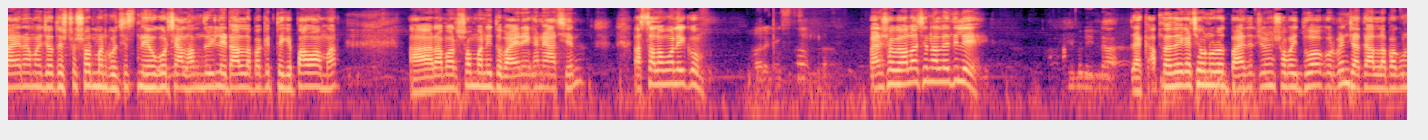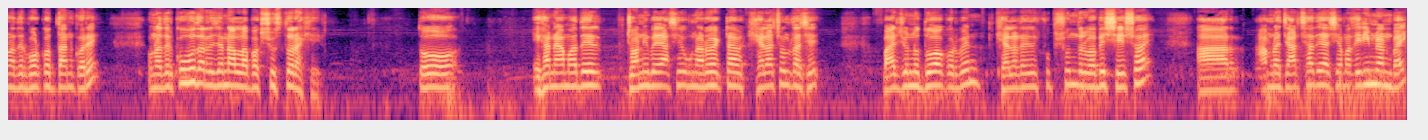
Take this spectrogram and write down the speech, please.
ভাইয়ের আমার যথেষ্ট সম্মান করছে স্নেহ করছে। আলহামদুলিল্লাহ এটা আল্লাহ পাকের থেকে পাওয়া আমার। আর আমার সম্মানিত ভাইয়ের এখানে আছেন। আসসালামু আলাইকুম। ভাইয়ের সবাই ভালো আছেন আল্লাহ দিলে? দেখ আপনাদের কাছে অনুরোধ ভাইদের জন্য সবাই দোয়া করবেন যাতে আল্লাহ পাক ওনাদের বরকত দান করে ওনাদের কবুতরে যেন আল্লাহ পাক সুস্থ রাখে। তো এখানে আমাদের জনি ভাই আছে ওনারও একটা খেলা চলতেছে। ভাইয়ের জন্য দোয়া করবেন। খেলাটা খুব সুন্দরভাবে শেষ হয়। আর আমরা যার ছাদে আছি আমাদের ইমরান ভাই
